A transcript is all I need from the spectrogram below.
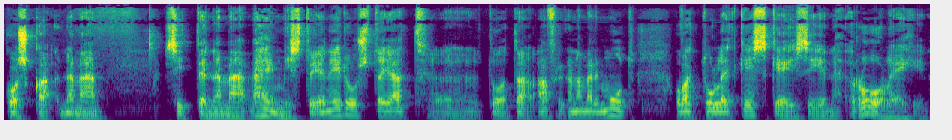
koska nämä sitten nämä vähemmistöjen edustajat, tuota, Afrikan Amerikan muut, ovat tulleet keskeisiin rooleihin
